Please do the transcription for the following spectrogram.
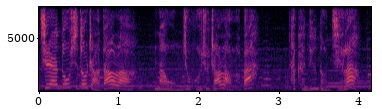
既然东西都找到了那我们就回去找姥姥吧她肯定等急了。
